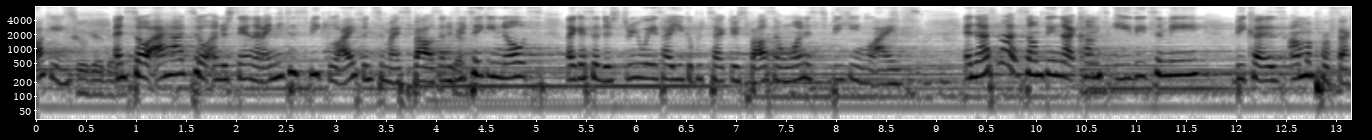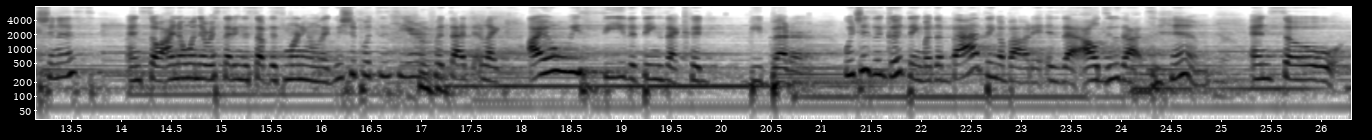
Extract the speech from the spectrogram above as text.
talking. So good, and so I had to understand that I need to speak life into my spouse. And if Yeah. you're taking notes, like I said, there's three ways how you can protect your spouse, and one is speaking life. And that's not something that comes easy to me because I'm a perfectionist. And so I know when they were setting this up this morning, I'm like, we should put this here and put that there. Like, I always see the things that could be better, which is a good thing. But the bad thing about it is that I'll do that to him. And so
